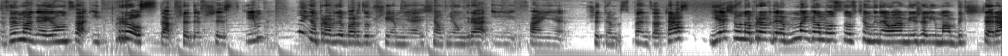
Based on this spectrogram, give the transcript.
wymagająca i prosta przede wszystkim. No i naprawdę bardzo przyjemnie się w nią gra i fajnie przy tym spędza czas. Ja się naprawdę mega mocno wciągnęłam, jeżeli mam być szczera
